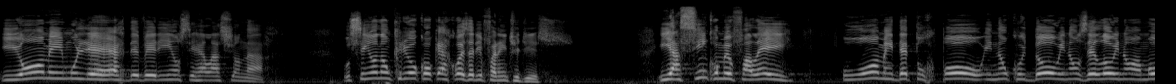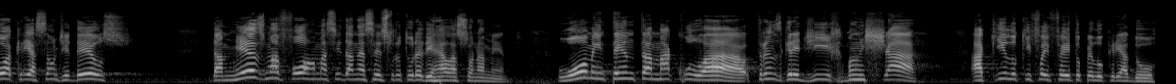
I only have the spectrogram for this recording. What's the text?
e homem e mulher deveriam se relacionar. O Senhor não criou qualquer coisa diferente disso. E assim como eu falei, o homem deturpou e não cuidou e não zelou e não amou a criação de Deus, da mesma forma se dá nessa estrutura de relacionamento. O homem tenta macular, transgredir, manchar aquilo que foi feito pelo Criador.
